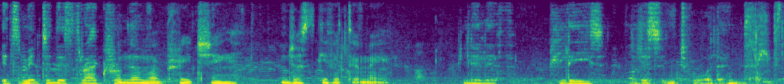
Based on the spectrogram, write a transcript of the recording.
It's meant to distract from No them. more preaching. Just give it to me. Lilith, please listen to what I'm Please.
